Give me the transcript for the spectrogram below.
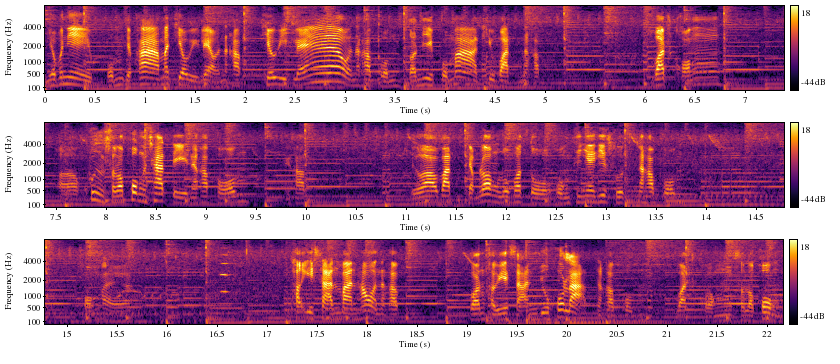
เดี๋ยววันนี้ผมจะพามาเที่ยวอีกแล้วนะครับ เที่ยวอีกแล้วนะครับ ผมตอนนี้ผมมาที่วัดนะครับ วัดของออคุณสรพงษ์ชาตรีนะครับ ผมนะครับ หรือว่าวัดจำลองหลวงพ่อโตองค์ที่ใหญ่ที่สุดนะครับ ผมาคอีสานบ้านเฮานะครับก่อนเขาอีสานอยู่โคราชนะครับ ผมวัดของสรพงษ์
